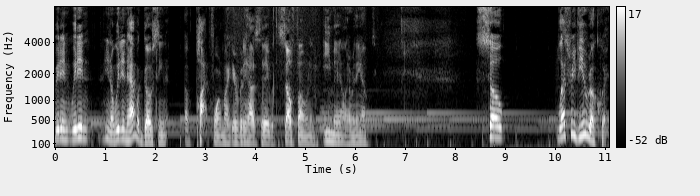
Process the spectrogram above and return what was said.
we didn't we didn't you know we didn't have a ghosting a platform like everybody has today with the cell phone and email and everything else. So let's review real quick.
